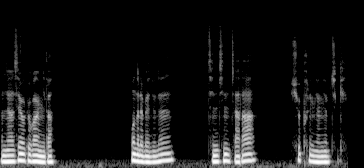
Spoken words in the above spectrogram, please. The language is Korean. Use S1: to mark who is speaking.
S1: 안녕하세요 교광입니다. 오늘의 메뉴는 진진짜라 슈프림 양념치킨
